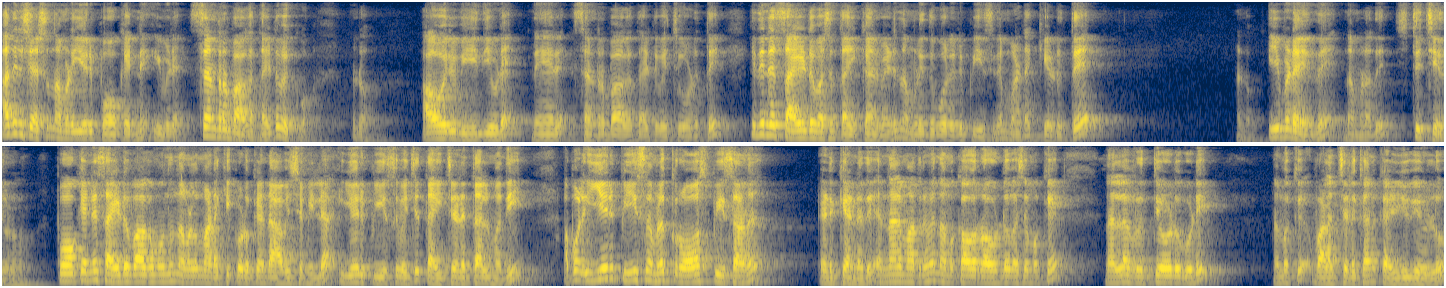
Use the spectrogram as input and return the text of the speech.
അതിനുശേഷം നമ്മുടെ ഈ ഒരു പോക്കറ്റിന് ഇവിടെ സെൻട്രൽ ഭാഗത്തായിട്ട് വെക്കുക. കേട്ടോ ആ ഒരു വീതിയുടെ നേരെ സെന്റർ ഭാഗത്തായിട്ട് വെച്ച് കൊടുത്ത് ഇതിന്റെ സൈഡ് വശം തയ്ക്കാൻ വേണ്ടി നമ്മൾ ഇതുപോലെ ഒരു പീസിനെ മടക്കിയെടുത്ത് കണ്ടോ? ഇവിടെ നിന്ന് നമ്മളത് സ്റ്റിച്ച് ചെയ്ത് കൊടുക്കും പോക്കറ്റിന്റെ സൈഡ് ഭാഗമൊന്നും നമ്മൾ മടക്കി കൊടുക്കേണ്ട ആവശ്യമില്ല. ഈ ഒരു പീസ് വെച്ച് തയ്ച്ചെടുത്താൽ മതി. അപ്പോൾ ഈ ഒരു പീസ് നമ്മൾ ക്രോസ് പീസാണ് എടുക്കേണ്ടത്. എന്നാൽ മാത്രമേ നമുക്ക് ആ റൗണ്ട് വശമൊക്കെ നല്ല വൃത്തിയോടുകൂടി നമുക്ക് വളച്ചെടുക്കാൻ കഴിയുകയുള്ളൂ.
